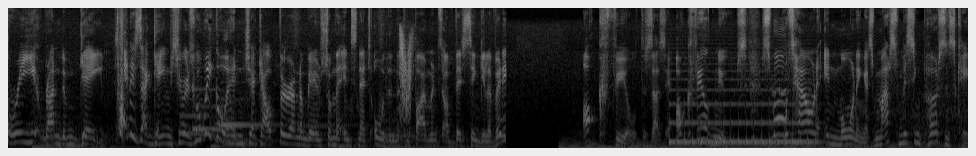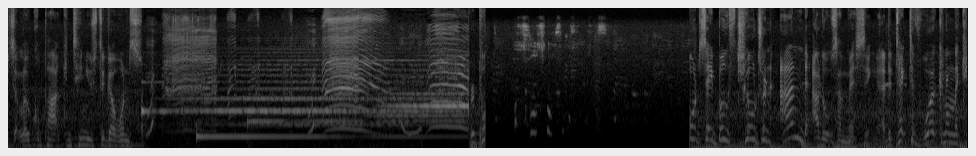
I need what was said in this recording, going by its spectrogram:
Three Random Games. It is that game series where we go ahead and check out three random games from the internet or within the confinements of this singular video. Ockfield, does that say? Ockfield News. Small town in mourning as mass missing persons case at local park continues to go on. Reports say both children and adults are missing. A detective working on the case.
